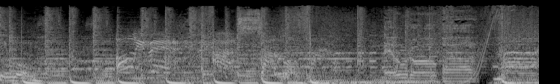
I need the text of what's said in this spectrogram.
maximum. Oliver a Samo. Európa 2.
